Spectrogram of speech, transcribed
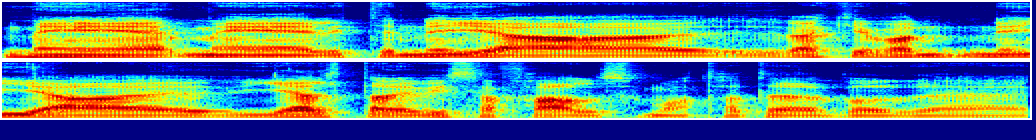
med, med lite nya, det verkar vara nya hjältar i vissa fall som har tagit över eh,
